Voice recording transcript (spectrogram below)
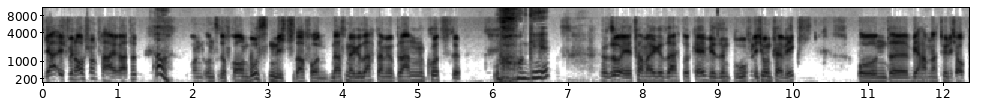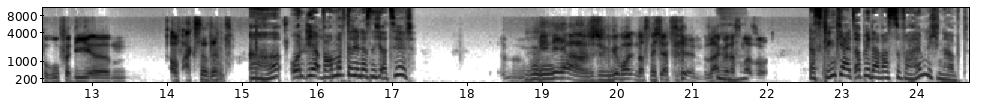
ja, ich bin auch schon verheiratet. Und unsere Frauen wussten nichts davon, dass wir gesagt haben, wir planen einen Kurztrip. Okay. So, jetzt haben wir gesagt, okay, wir sind beruflich unterwegs Und äh, wir haben natürlich auch Berufe, die ähm, auf Achse sind. Aha. Und ihr, warum habt ihr denen das nicht erzählt? Ja, wir wollten das nicht erzählen, sagen wir das mal so. Das klingt ja, als ob ihr da was zu verheimlichen habt.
